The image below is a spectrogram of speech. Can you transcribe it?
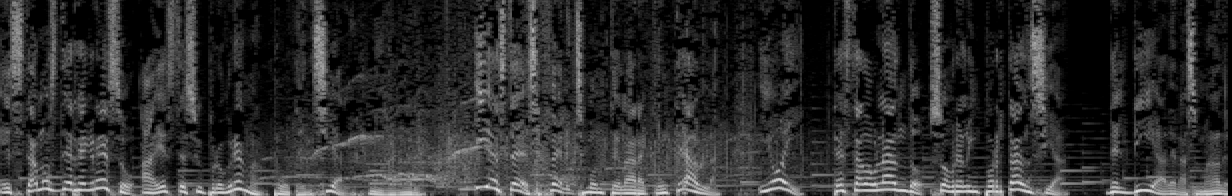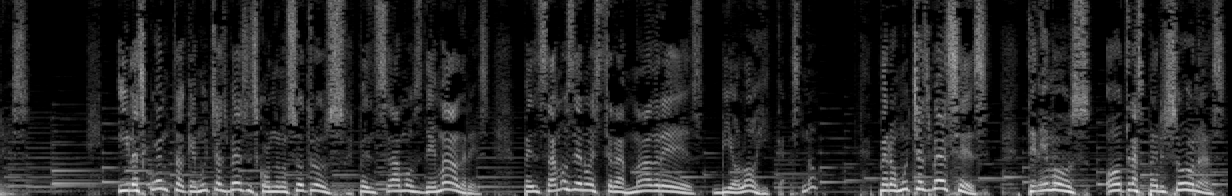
Estamos de regreso a este su programa Potencial Millonario. Y este es Félix Montelara quien te habla. Y hoy te he estado hablando sobre la importancia del Día de las Madres. Y les cuento que muchas veces cuando nosotros pensamos de madres, pensamos de nuestras madres biológicas, ¿no? Pero muchas veces tenemos otras personas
